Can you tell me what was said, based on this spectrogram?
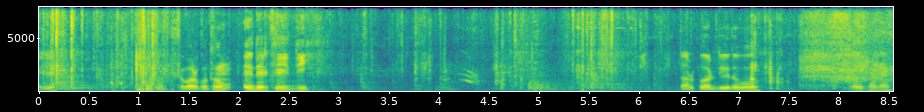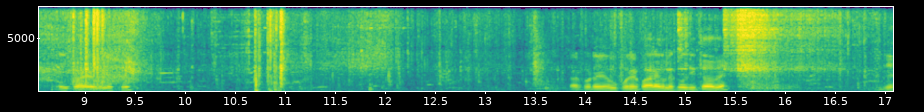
এই যে সবার প্রথম এদেরকে এই দিই তারপর দিয়ে দেবো ওইখানে এই পায়রাগুলোকে তারপরে উপরের পায়রাগুলোকেও দিতে হবে যে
